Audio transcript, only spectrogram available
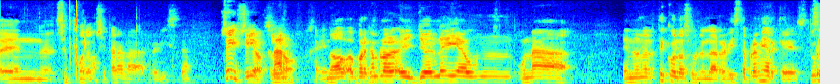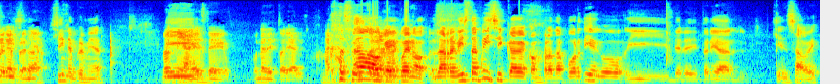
en, ¿se podemos citar a la revista? sí, sí, oh, claro. No, por ejemplo, eh, yo leía un, una en un artículo sobre la revista Premier, que es tu Cine revista, Premier, Cine sí. Premier. no es y- mía, es de una editorial. Una casa Ah, editorial. ok, bueno, la revista física comprada por Diego y de la editorial, quién sabe.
